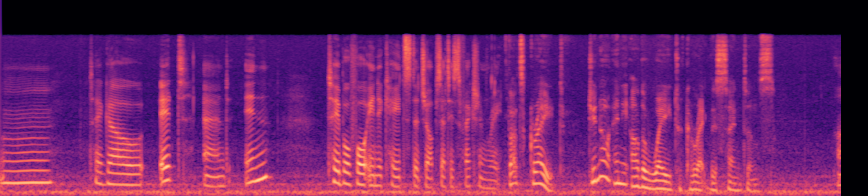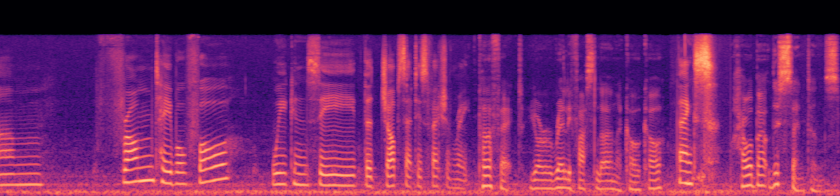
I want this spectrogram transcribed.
Mm, take out it and in. Table 4 indicates the job satisfaction rate. That's great. Do you know any other way to correct this sentence? Um, from table 4, we can see the job satisfaction rate. Perfect. You're a really fast learner, Coco. Thanks. How about this sentence?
